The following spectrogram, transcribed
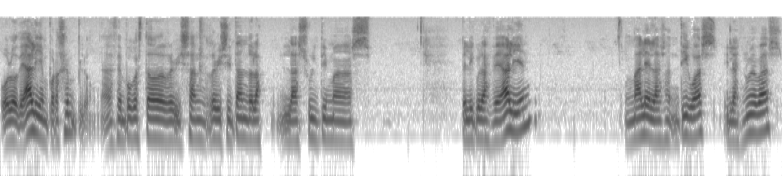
O lo de Alien, por ejemplo. Hace poco he estado revisando, revisitando las, las últimas películas de Alien, ¿vale? Las antiguas y las nuevas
